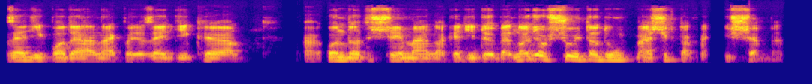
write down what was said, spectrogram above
az egyik modellnek, vagy az egyik gondolati sémának egy időben nagyobb súlyt adunk, másiknak meg kisebben.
